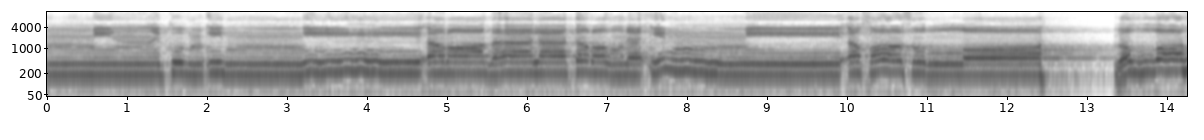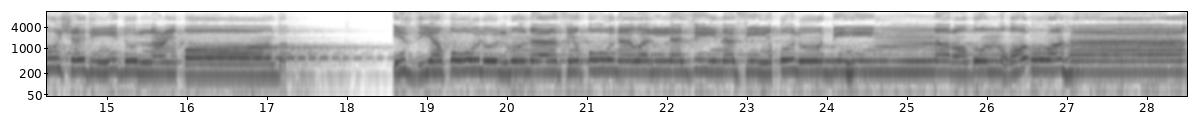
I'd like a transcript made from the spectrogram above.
منكم إني أرى ما لا ترون إني أخاف الله والله شديد العقاب إذ يقول المنافقون والذين في قلوبهم مرض غر هؤلاء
